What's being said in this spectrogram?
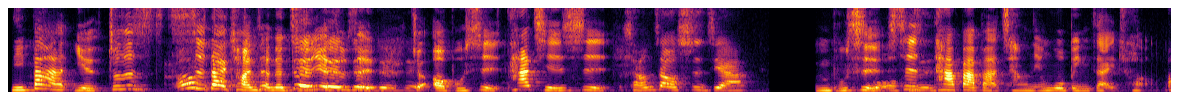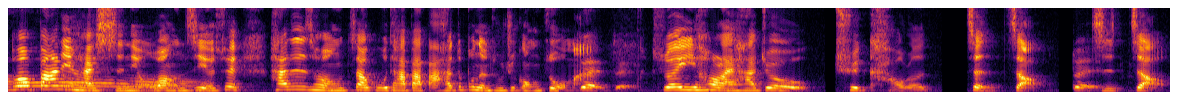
你爸也就是世代传承的职业，是不是？”对对对对对，就哦，不是，他其实是长照世家。嗯，不是，是他爸爸常年卧病在床，不知道八年还十年，我忘记了。所以他是从照顾他爸爸，他都不能出去工作嘛。对对。所以后来他就去考了证照、执照。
